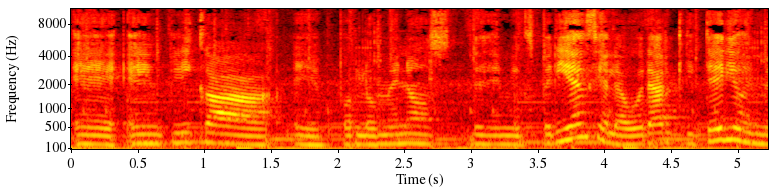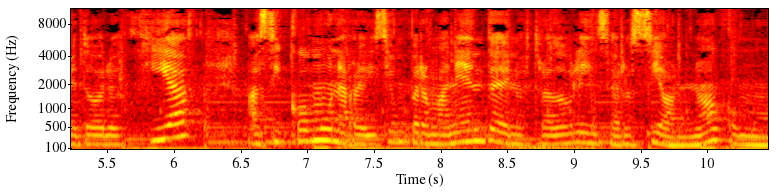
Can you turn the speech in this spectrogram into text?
eh, e implica, eh, por lo menos desde mi experiencia, elaborar criterios y metodologías, así como una revisión permanente de nuestra doble inserción, ¿no? como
